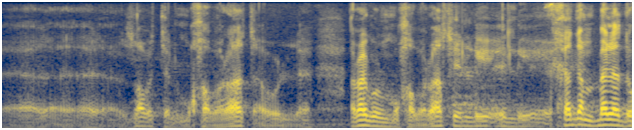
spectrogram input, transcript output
آه، ضابط المخابرات أو رجل المخابرات اللي اللي خدم بلده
